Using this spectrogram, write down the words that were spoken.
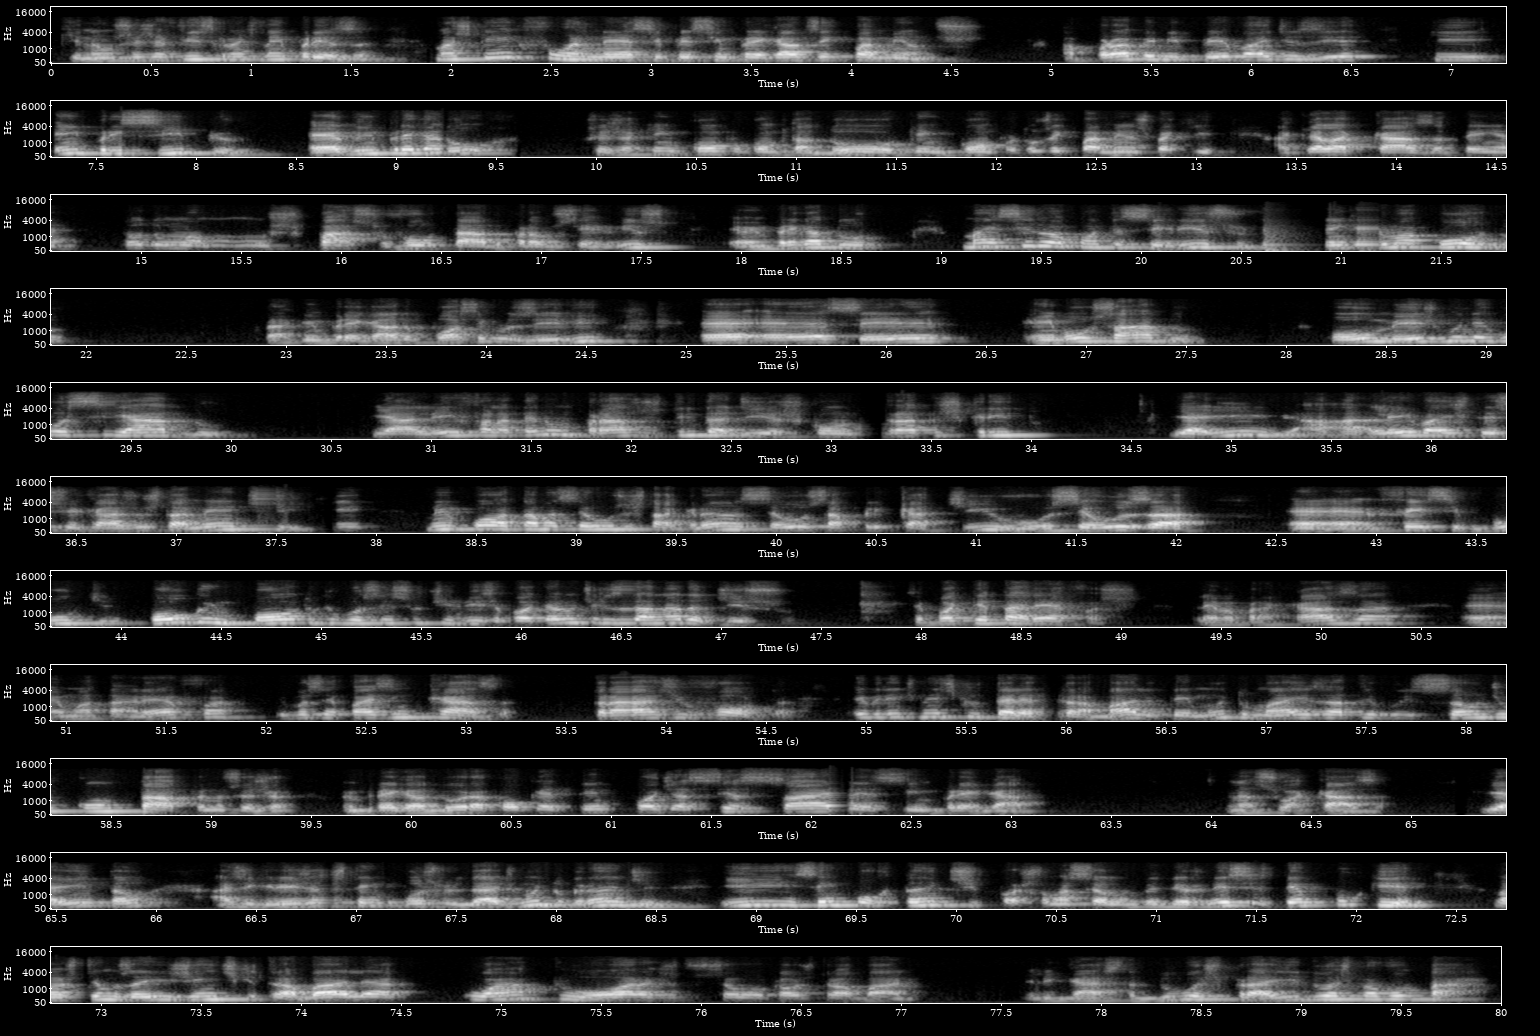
que não seja fisicamente na empresa. Mas quem fornece para esse empregado os equipamentos? A própria MP vai dizer que, em princípio, é do empregador. Ou seja, quem compra o computador, quem compra todos os equipamentos para que aquela casa tenha todo um, espaço voltado para o serviço, é o empregador. Mas, se não acontecer isso, tem que ter um acordo para que o empregado possa, inclusive, é, é, ser reembolsado ou mesmo negociado. E a lei fala até num prazo de 30 dias, contrato escrito. E aí a lei vai especificar justamente que não importa se você usa Instagram, se você usa aplicativo, você usa é, é, Facebook, pouco importa o que você se utilize. Você pode até não utilizar nada disso. Você pode ter tarefas. Leva para casa, é, é uma tarefa, e você faz em casa. Traz de volta. Evidentemente que o teletrabalho tem muito mais atribuição de um contato, ou seja, o empregador a qualquer tempo pode acessar esse empregado na sua casa. E aí, então, as igrejas têm possibilidade muito grande, e isso é importante, pastor Marcelo Medeiros, nesse tempo, porque nós temos aí gente que trabalha quatro horas do seu local de trabalho. Ele gasta duas para ir, duas para voltar.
